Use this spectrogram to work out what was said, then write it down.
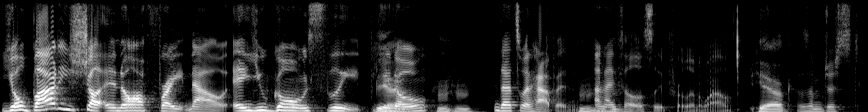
your body's shutting off right now and you go sleep you know Mm-hmm. that's what happened and i fell asleep for a little while Yeah. because i'm just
